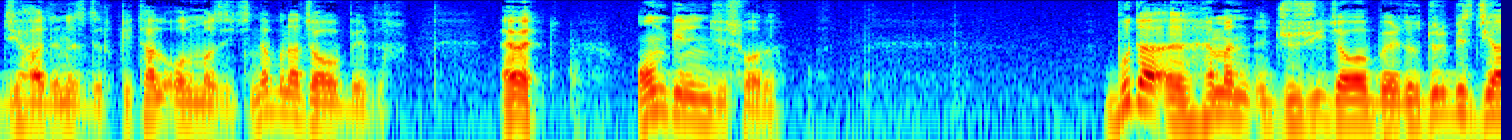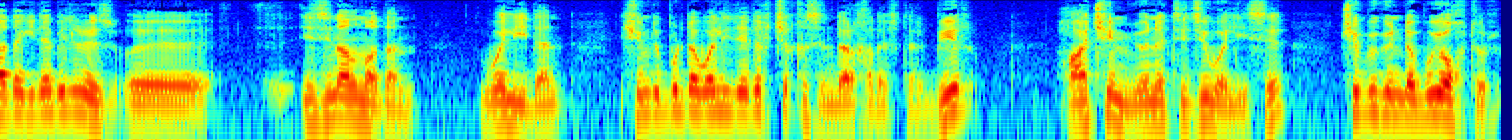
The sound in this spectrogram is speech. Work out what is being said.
cihadınızdır. Kital olmaz içinde. Buna cevap verdik. Evet. 11. soru. Bu da e, hemen cüz'i cevap verdik. Dur biz cihada gidebiliriz e, izin almadan veliden. Şimdi burada veli dedik kısımda arkadaşlar. Bir, hakim, yönetici velisi. Ki bugün de bu yoktur.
